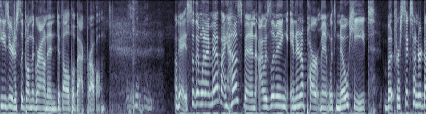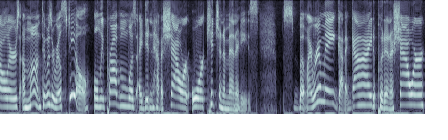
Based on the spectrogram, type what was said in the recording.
easier to sleep on the ground and develop a back problem. Okay, so then when I met my husband, I was living in an apartment with no heat, but for $600 a month, it was a real steal. Only problem was I didn't have a shower or kitchen amenities. But my roommate got a guy to put in a shower.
